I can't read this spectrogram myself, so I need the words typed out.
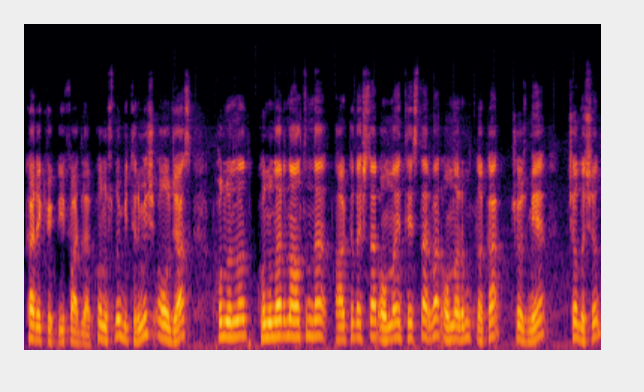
kareköklü ifadeler konusunu bitirmiş olacağız. Konuların, konuların altında arkadaşlar online testler var. Onları mutlaka çözmeye çalışın.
